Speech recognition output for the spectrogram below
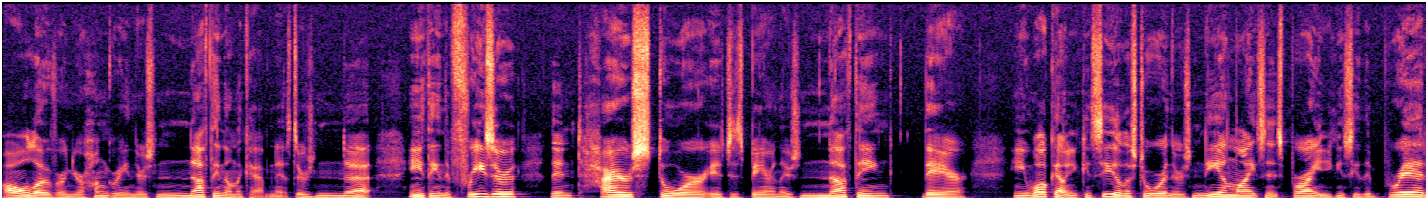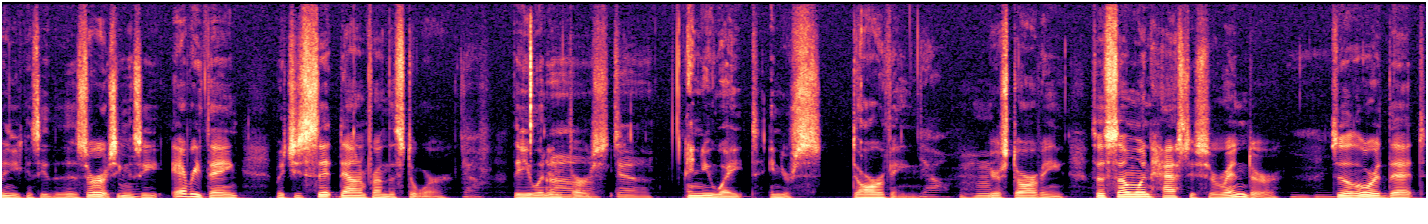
all over and you're hungry and there's nothing on the cabinets. There's mm-hmm. not anything in the freezer. The entire store is just barren. There's nothing there. And you walk out and you can see the other store and there's neon lights and it's bright and you can see the bread and you can see the desserts. You can mm-hmm. see everything, but you sit down in front of the store Yeah. that you went in Oh, first Yeah. and you wait and you're starving. Yeah. Mm-hmm. You're starving. So someone has to surrender mm-hmm. to the Lord that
